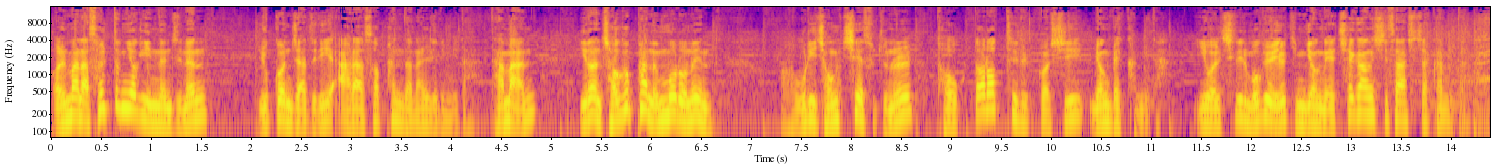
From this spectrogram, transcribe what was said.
얼마나 설득력이 있는지는 유권자들이 알아서 판단할 일입니다. 다만 이런 저급한 음모론은 우리 정치의 수준을 더욱 떨어뜨릴 것이 명백합니다. 2월 7일 목요일 김경래 최강 시사 시작합니다.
